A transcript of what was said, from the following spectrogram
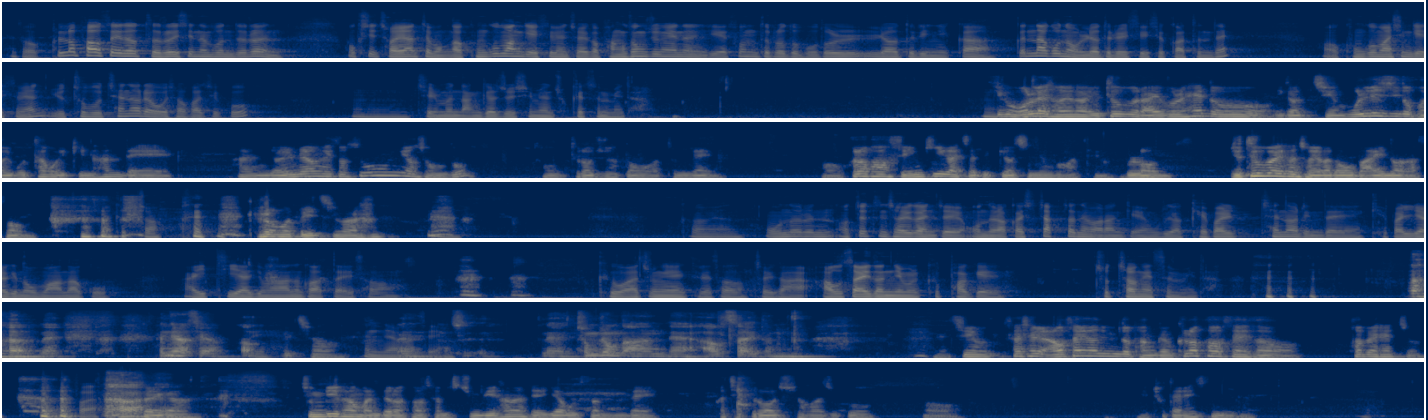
그래서 클럽하우스에서 들으시는 분들은 혹시 저희한테 뭔가 궁금한 게 있으면 저희가 방송 중에는 이게 손 들어도 못 올려드리니까 끝나고는 올려드릴 수 있을 것 같은데 어, 궁금하신 게 있으면 유튜브 채널에 오셔가지고 음, 질문 남겨주시면 좋겠습니다. 지금 원래 저희가 유튜브 라이브를 해도, 이거 지금 올리지도 거의 못하고 있긴 한데, 한 10명에서 20명 정도? 정도 들어주셨던 것 같은데, 어, 클럽하우스 인기가 진짜 느껴지는 것 같아요. 물론, 유튜브에선 저희가 너무 마이너라서 그렇죠. 그런 것도 있지만, 그러면 오늘은 어쨌든 저희가 이제 오늘 아까 시작 전에 말한 게 우리가 개발 채널인데 개발 이야기 너무 안 하고 IT 이야기만 하는 것 같다 해서 그 와중에 그래서 저희가 아웃사이더님을 급하게 초청했습니다. 네. 안녕하세요. 어, 네, 그쵸. 안녕하세요. 네, 종종 나왔는데 아웃사이더입니다. 네, 지금 사실 아웃사이더님도 방금 클럽하우스에서 섭외를 했죠. 아, 저희가 준비방 만들어서 잠시 준비하면서 얘기하고 있었는데, 같이 들어와 주셔가지고, 어, 네, 초대를 했습니다.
